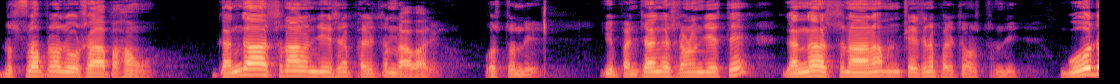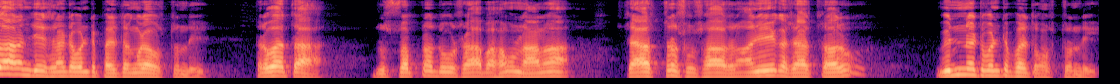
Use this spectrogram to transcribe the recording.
దుస్వప్న దోషాపహం. గంగా స్నానం చేసిన ఫలితం రావాలి. వస్తుంది. ఈ పంచాంగ శ్రవణం చేస్తే గంగా స్నానం చేసిన ఫలితం వస్తుంది. గోదానం చేసినటువంటి ఫలితం కూడా వస్తుంది. తర్వాత దుస్వప్న దోషాపహం నానా శాస్త్ర సుశాసనం అనేక శాస్త్రాలు విన్నటువంటి ఫలితం వస్తుంది.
